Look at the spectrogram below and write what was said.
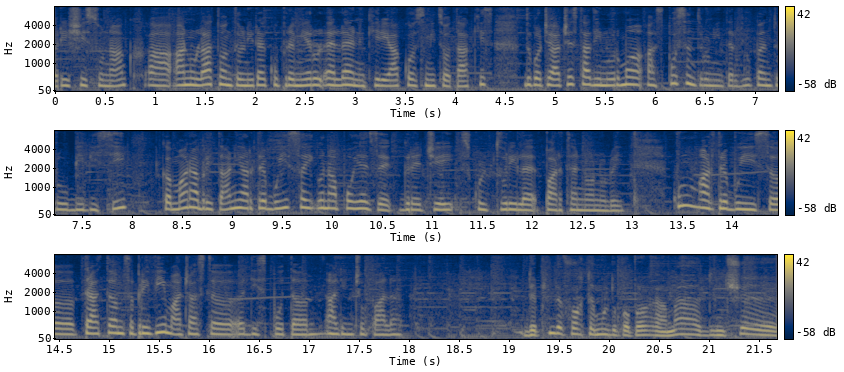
Rishi Sunak a anulat o întâlnire cu premierul elen Kyriakos Mitsotakis după ce acesta din urmă a spus într-un interviu pentru BBC că Marea Britanie ar trebui să-i înapoieze Greciei sculpturile Partenonului. Cum ar trebui să tratăm, să privim această dispută, Alin Ciupală? Depinde foarte mult, după părerea mea, din ce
